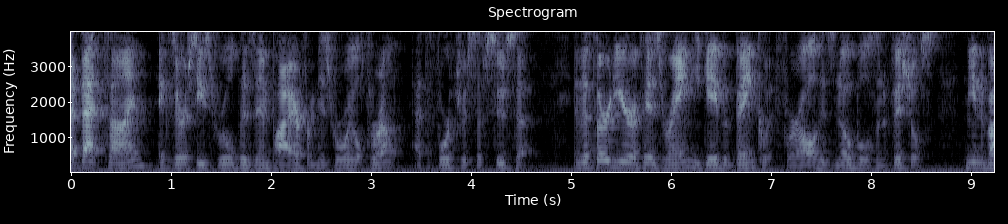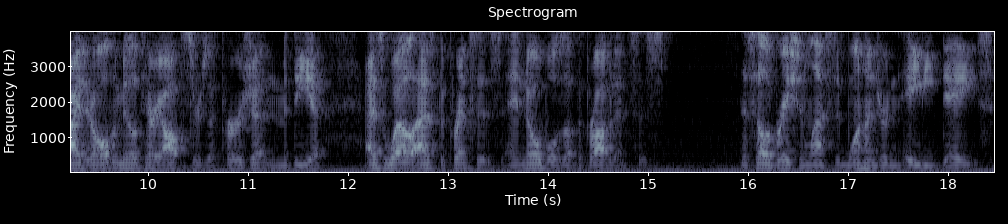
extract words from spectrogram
At that time, Xerxes ruled his empire from his royal throne at the fortress of Susa. In the third year of his reign, he gave a banquet for all his nobles and officials. He invited all the military officers of Persia and Media, as well as the princes and nobles of the provinces. The celebration lasted 180 days.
